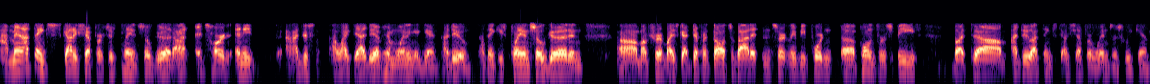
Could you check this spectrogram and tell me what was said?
I man, I think Scottie Scheffler's just playing so good. I, it's hard, and he, I just, I like the idea of him winning again. I do. I think he's playing so good, and um, I'm sure everybody's got different thoughts about it, and certainly be pulling, uh, pulling for Spieth. But um, I do. I think Scottie Scheffler wins this weekend.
